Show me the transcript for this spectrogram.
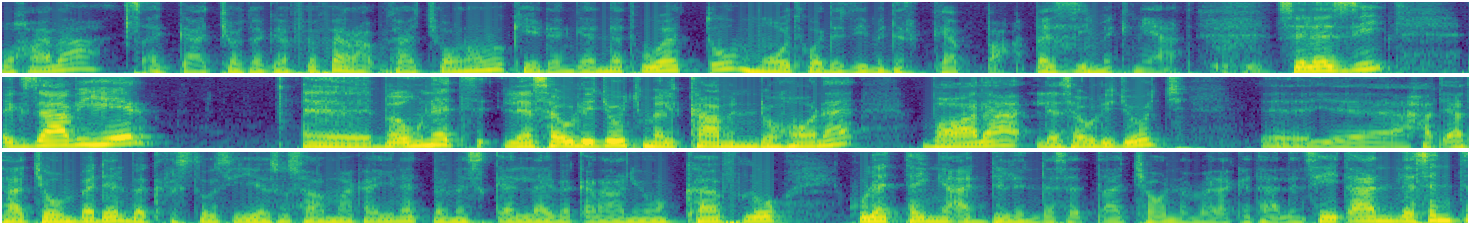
በኋላ ጸጋቸው ተገፈፈ ራቁታቸውን ሆኖ ከኤደን ገነት ወጡ። ሞት ወደዚህ ምድር ገባ በዚህ ምክንያት። ስለዚህ እግዚአብሔር በእውነት ለሰው ልጆች መልካም እንደሆነ በኋላ ለሰው ልጆች የኃጢአታቸውን በደል በክርስቶስ ኢየሱስ አማካኝነት በመስቀል ላይ በቀራኒዮን ከፍሎ ሁለተኛ እድል እንደሰጣቸው እንመለከታለን። ሰይጣን ለስንት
